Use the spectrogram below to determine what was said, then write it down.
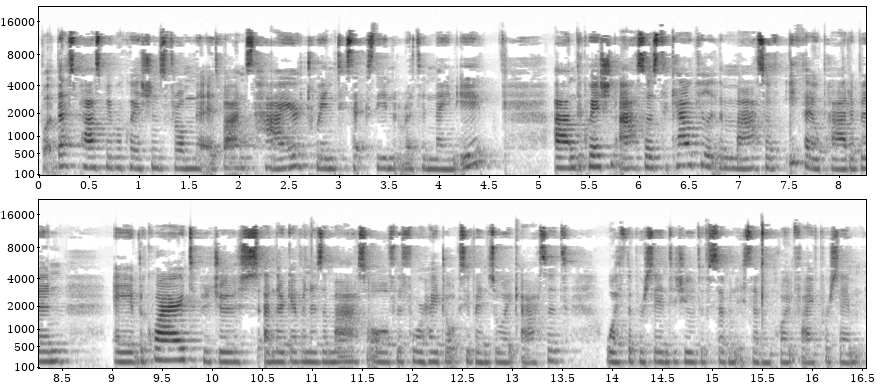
But this past paper question's from the Advanced Higher 2016 written 9A. And the question asks us to calculate the mass of ethyl paraben uh, required to produce, and they're given as a mass of the 4-hydroxybenzoic acid with the percentage yield of 77.5%.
